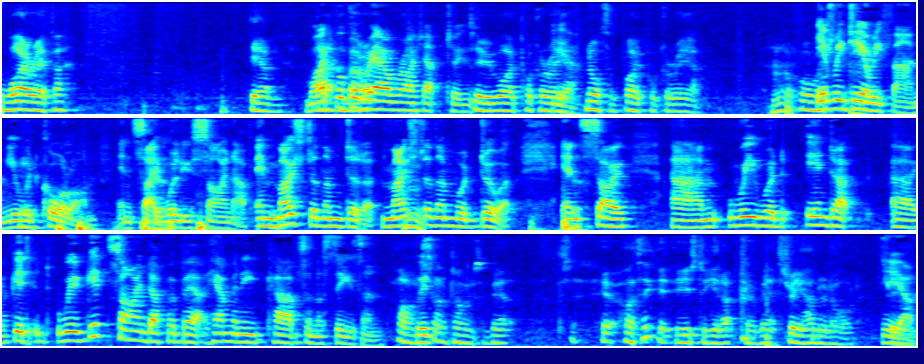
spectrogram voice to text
Wairarapa down Waipukurau right up to to Waipukurau, Yeah. north of Waipukurau. Hmm. Every dairy farm you would call on and say, Yeah. "Will you sign up?" And most of them did it. Most of them would do it, and so um, we would end up. Uh, get we'd get signed up about how many calves in a season. Oh, We'd- sometimes about. I think it used to get up to about three hundred odd. Yeah.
